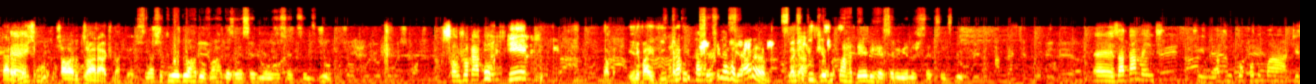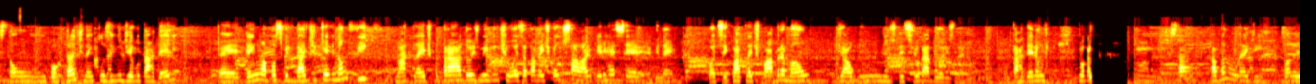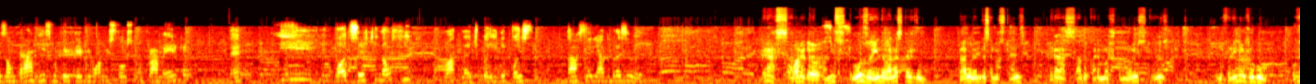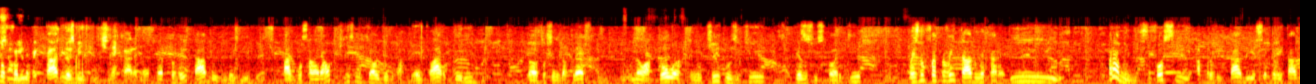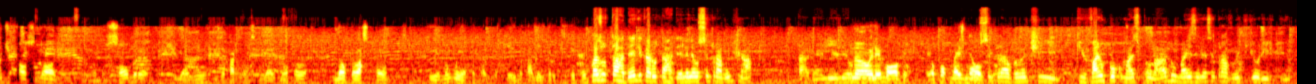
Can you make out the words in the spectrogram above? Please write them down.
Cara, é, não sei quanto é o salário do Zaratio, Matheus. Você acha que o Eduardo Vargas recebe menos de 700 mil? São jogadores. Por que não, ele vai vir pra ficar dentro da de arame. Você acha que o Diego Tardelli recebe menos de 700 mil? É, exatamente. O Ávio tocou numa questão importante, né? Inclusive o Diego Tardelli é, tem uma possibilidade de que ele não fique no Atlético para 2021 exatamente pelo salário que ele recebe, né? Pode ser que o Atlético abra mão de alguns desses jogadores, né? O Tardelli é um jogador estava né, de uma lesão gravíssima que ele teve um amistoso contra o América, né? E pode ser que não fique no Atlético aí depois da Série A do Brasileiro. Engraçado, né, cara? Amistoso ainda, lá na cidade do Galo, lembro desse amistoso. Engraçado, o cara machucou no amistoso. Não foi nem no jogo não foi aproveitado em 2020, né, cara? Não foi aproveitado em 2020. Pagou um salário altíssimo que é o Diego Tardelli, claro, querido torcida do Atlético, não à toa, ganhou títulos aqui, fez a sua história aqui, mas não foi aproveitado, né, cara? E para mim, se fosse aproveitado, ia ser aproveitado de falso 9, como sombra de alguns dos atacantes que não, pela, não pelas pontas, porque não aguenta, cara, porque aí no caso ele teria que recompor. Mas o Tardelli, cara, o Tardelli ele é um centroavante nato. Tardelli, ele é um... Não, ele é móvel, é um pouco mais ele móvel. É um centroavante que vai um pouco mais pro lado, mas ele é centroavante de origem, entendeu?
